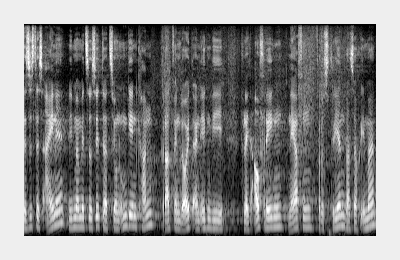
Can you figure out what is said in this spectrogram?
Das ist das eine, wie man mit so Situationen umgehen kann, gerade wenn Leute einen irgendwie vielleicht aufregen, nerven, frustrieren, was auch immer,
